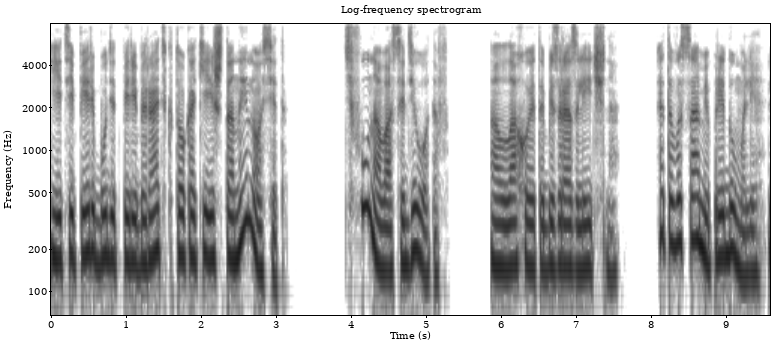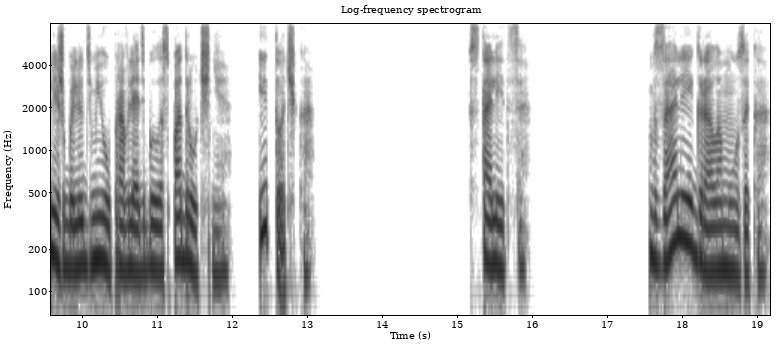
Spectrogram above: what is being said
И теперь будет перебирать, кто какие штаны носит? Тьфу на вас, идиотов. Аллаху это безразлично. Это вы сами придумали, лишь бы людьми управлять было сподручнее. И точка. В столице. В зале играла музыка.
